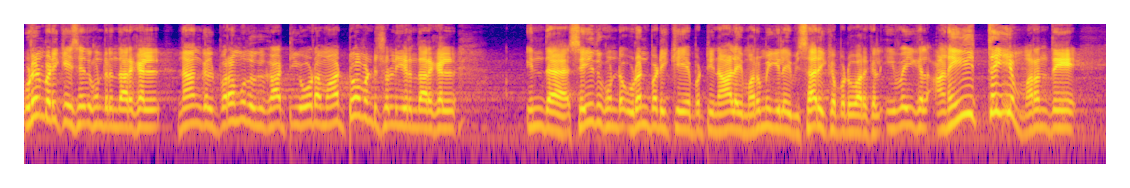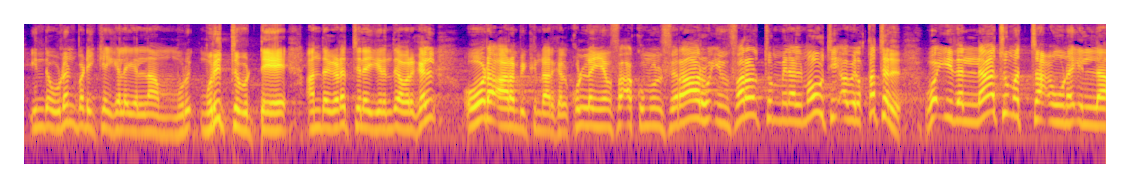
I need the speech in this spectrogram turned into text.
உடன்படிக்கை செய்து கொண்டிருந்தார்கள். நாங்கள் புறமுதுகு காட்டியோட மாட்டோம் என்று சொல்லியிருந்தார்கள் இந்த செய்து கொண்ட உடன்படிக்கையை பற்றி நாளை மறுமையிலே விசாரிக்கப்படுவார்கள். இவைகள் அனைத்தையும் மறந்தே இந்த உடன்படிக்கைகளை எல்லாம் முறி முறித்துவிட்டே அந்த இடத்திலே இருந்து அவர்கள் ஓட ஆரம்பிக்கின்றார்கள். குல்லையம் ஃபஅகுமுல் ஃபிராரு இம் ஃபரர்தும் மினல் மௌதி அவில் கத்தல் ஒ இதல் லா ஊன இல்லா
